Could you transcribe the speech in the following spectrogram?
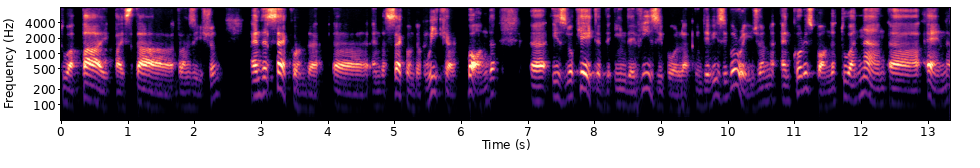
to a pi pi star transition, and the second uh, and the second weaker bond uh, is located in the visible in the visible region and correspond to a non uh, n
